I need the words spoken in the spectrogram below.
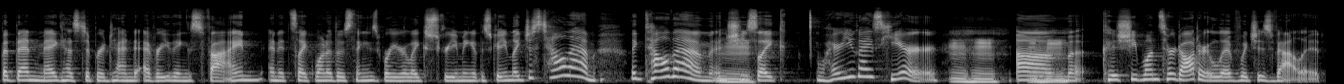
But then Meg has to pretend everything's fine. And it's like one of those things where you're like screaming at the screen, like, just tell them, like, tell them. And mm. she's like, why are you guys here? Mm-hmm. Um, mm-hmm. because she wants her daughter to live, which is valid.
